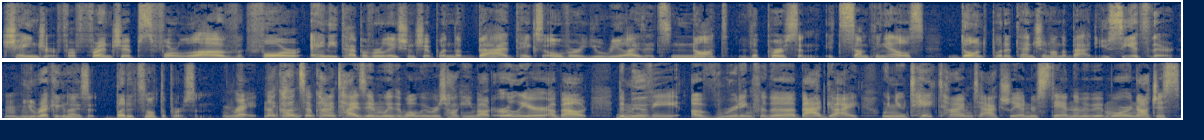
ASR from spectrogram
changer for friendships, for love, for any type of relationship. When the bad takes over, you realize it's not the person, it's something else don't put attention on the bad. You see it's there, mm-hmm. you recognize it, but it's not the person. Right. That concept kind of ties in with what we were talking about earlier about the movie of rooting for the bad guy. When you take time to actually understand them a bit more, not just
